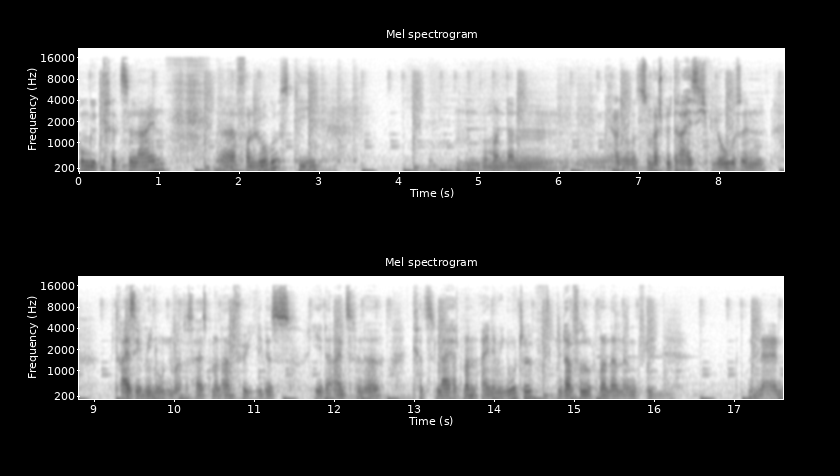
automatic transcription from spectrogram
Rumgekritzeleien äh, von Logos, die wo man dann also zum Beispiel 30 Logos in 30 Minuten macht. Das heißt, man hat für jedes, jede einzelne Kritzelei hat man eine Minute und da versucht man dann irgendwie ne,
